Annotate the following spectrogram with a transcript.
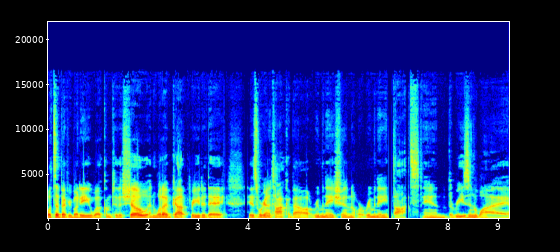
What's up, everybody? Welcome to the show. And what I've got for you today is we're going to talk about rumination or ruminating thoughts. And the reason why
